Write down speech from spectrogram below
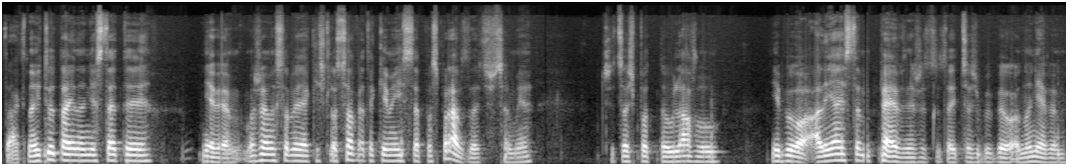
Tak, no i tutaj no niestety, nie wiem, możemy sobie jakieś losowe takie miejsca posprawdzać w sumie. Czy coś pod tą lawą nie było, ale ja jestem pewny, że tutaj coś by było, no nie wiem.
